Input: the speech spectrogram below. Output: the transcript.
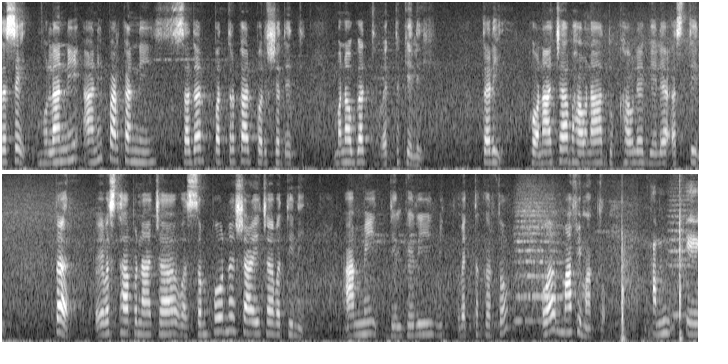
तसे मुलांनी आणि पालकांनी सदर पत्रकार परिषदेत मनोगत व्यक्त केले. तरी कोणाच्या भावना दुखावल्या गेल्या असतील, तर व्यवस्थापनाच्या व संपूर्ण शाळेच्या वतीने आम्ही दिलगिरी व्यक्त करतो व माफ़ी मागतो. हम ये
